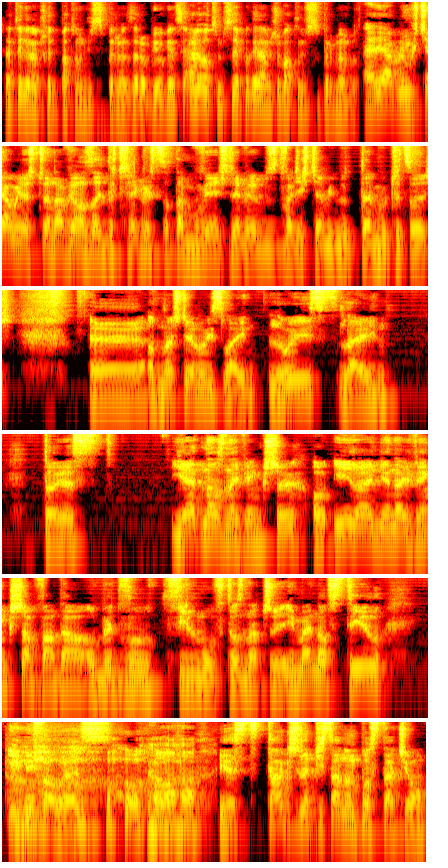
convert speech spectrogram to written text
dlatego na przykład Batman v Superman zarobił więcej, ale o tym sobie pogadam, że Batman v Superman... A ja bym chciał jeszcze nawiązać do czegoś, co tam mówiłeś, nie wiem, z 20 minut temu czy coś. Eee, odnośnie Louis Lane. Louis Lane to jest jedna z największych, o ile nie największa wada obydwu filmów, to znaczy i Man of Steel i BVS. Jest tak źle pisaną postacią,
